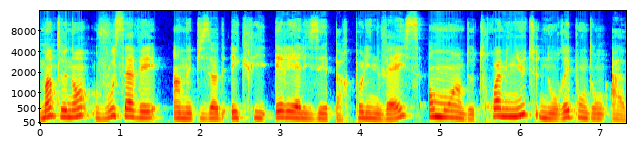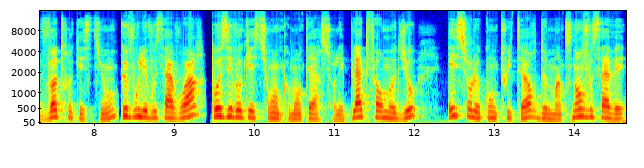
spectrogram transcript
Maintenant, vous savez, un épisode écrit et réalisé par Pauline Weiss. En moins de 3 minutes, nous répondons à votre question. Que voulez-vous savoir? Posez vos questions en commentaire sur les plateformes audio et sur le compte Twitter de Maintenant Vous savez.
